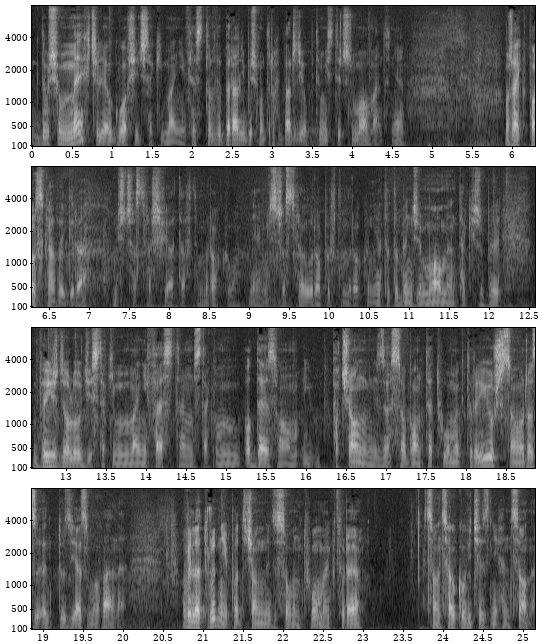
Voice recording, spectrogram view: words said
Gdybyśmy my chcieli ogłosić taki manifest, to wybralibyśmy trochę bardziej optymistyczny moment. Nie? Może jak Polska wygra Mistrzostwa Świata w tym roku, nie Mistrzostwa Europy w tym roku, nie? to to będzie moment taki, żeby wyjść do ludzi z takim manifestem, z taką odezwą i pociągnąć za sobą te tłumy, które już są rozentuzjazmowane. O wiele trudniej podciągnąć ze sobą tłumy, które są całkowicie zniechęcone.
